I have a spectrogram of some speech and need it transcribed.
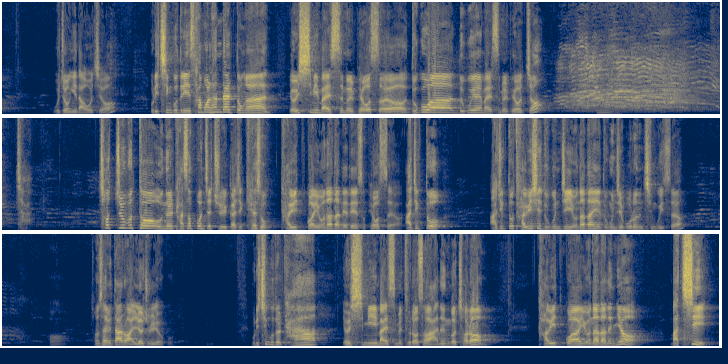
우정이 나오죠. 우리 친구들이 3월 한 달 동안 열심히 말씀을 배웠어요. 누구와 누구의 말씀을 배웠죠? 음. 자, 첫 주부터 오늘 다섯 번째 주일까지 계속 다윗과 요나단에 대해서 배웠어요. 아직도 아직도 다윗이 누군지 요나단이 누군지 모르는 친구 있어요? 어, 전사님이 따로 알려주려고. 우리 친구들 다 열심히 말씀을 들어서 아는 것처럼 다윗과 요나단은요 마치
